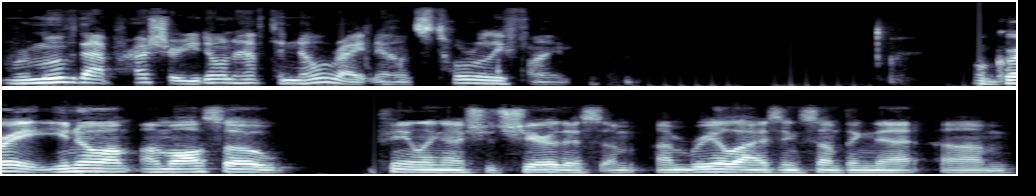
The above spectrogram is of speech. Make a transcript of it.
remove that pressure. You don't have to know right now. It's totally fine. Well, great. You know, I'm, I'm also feeling I should share this. I'm, I'm realizing something that um,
